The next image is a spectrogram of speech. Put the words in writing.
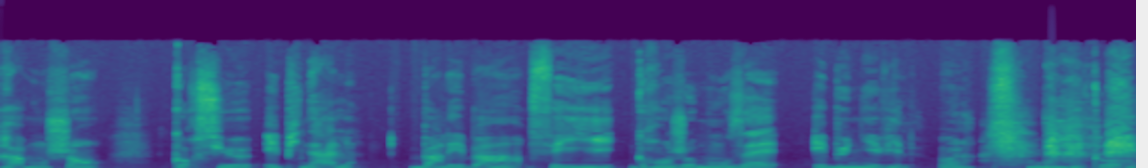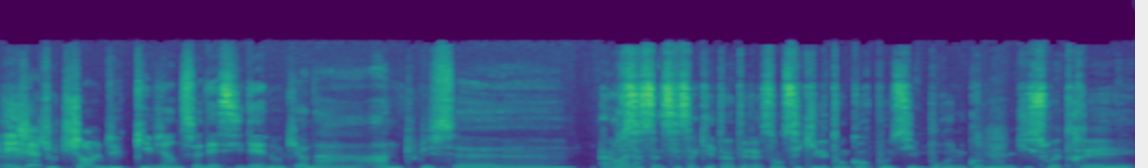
Ramonchamp, Corcieux, Épinal, Bain-les-Bains, Feilly, Grand-Monzet et Bugnéville. Voilà. et j'ajoute Champ-le-Duc qui vient de se décider, donc il y en a un de plus. Euh, Alors c'est ça, qui est intéressant, c'est qu'il est encore possible pour une commune qui souhaiterait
